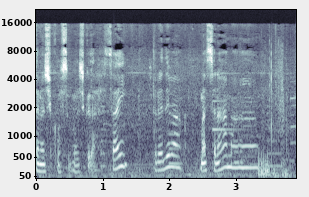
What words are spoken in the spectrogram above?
楽しくお過ごしください。それではマッサラーマン。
